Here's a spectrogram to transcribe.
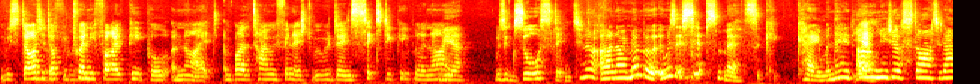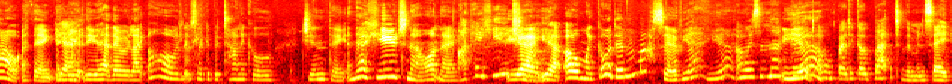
We started off with 25 people a night, and by the time we finished, we were doing 60 people a night. Yeah. It was exhausting. Do you know? And I remember it was it Sipsmiths came and they had Yeah. only just started out, I think. And Yeah. you, you had, they were like, oh, it was like a botanical gin thing, and they're huge now, aren't they? Are they huge? yeah, now? yeah. Oh my god, they're massive. Yeah, yeah. Oh, isn't that good? Yeah. Oh, better go back to them and say,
